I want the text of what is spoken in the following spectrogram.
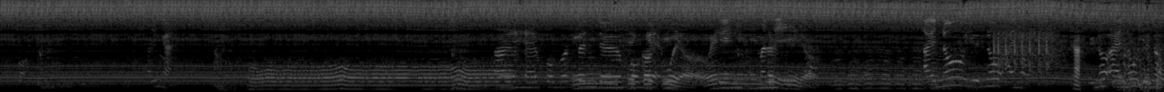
Lupa Tak ingat Oh. I have forgotten the forget word in Malay. I know, you know, I know Hah? You know, I know, you know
